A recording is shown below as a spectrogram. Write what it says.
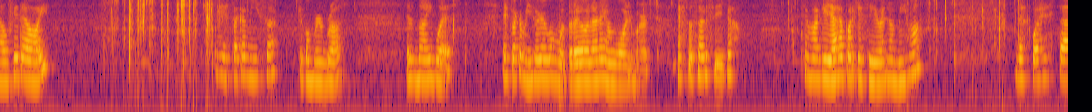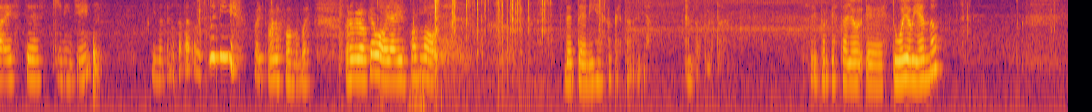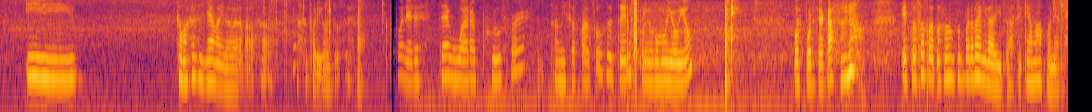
outfit de hoy es esta camisa que compré en Ross. Es Night West. Esta camisa que como 3 dólares en Walmart. Estos zarcillos. Sin maquillaje porque siguen lo mismo. Después está este skinny jean. Y no tengo zapatos. Uy, ahorita me los pongo pues. Pero creo que voy a ir por los de tenis esos que están allá en la puerta. Sí, porque está llo- eh, estuvo lloviendo. Y... ¿Cómo es que se llama? Y de verdad, o sea, hace frío entonces. Voy a poner este waterproofer a mis zapatos de tenis porque como llovió, pues por si acaso, ¿no? Que estos zapatos son súper delgaditos, así que vamos a ponerle.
